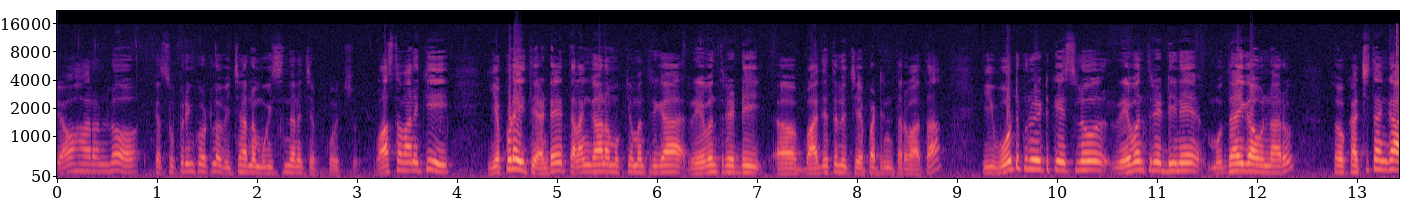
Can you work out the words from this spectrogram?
వ్యవహారంలో ఇక సుప్రీంకోర్టులో విచారణ ముగిసిందని చెప్పుకోవచ్చు. వాస్తవానికి ఎప్పుడైతే అంటే తెలంగాణ ముఖ్యమంత్రిగా రేవంత్ రెడ్డి బాధ్యతలు చేపట్టిన తర్వాత ఈ ఓటుకు నోటు కేసులో రేవంత్ రెడ్డినే ముద్దాయిగా ఉన్నారు. సో ఖచ్చితంగా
